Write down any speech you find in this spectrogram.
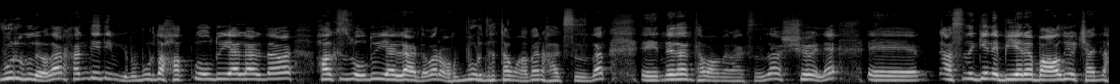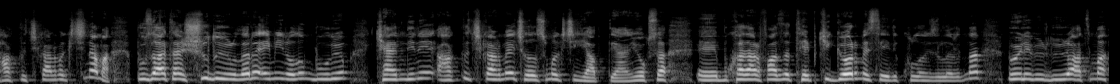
vurguluyorlar. Hani dediğim gibi burada haklı olduğu yerler de var, haksız olduğu yerler de var ama burada tamamen haksızlar. E, neden tamamen haksızlar? Şöyle e, aslında gene bir yere bağlıyor kendi haklı çıkarmak için ama bu zaten şu duyuruları emin olun Bloom kendini haklı çıkarmaya çalışmak için için yaptı yani. Yoksa e, bu kadar fazla tepki görmeseydi kullanıcılarından böyle bir duyuru atma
